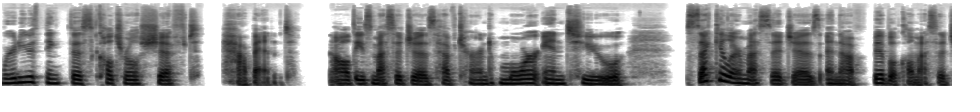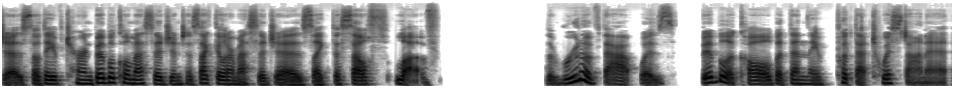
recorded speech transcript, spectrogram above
Where do you think this cultural shift happened? All these messages have turned more into secular messages and not biblical messages. So they've turned biblical message into secular messages like the self love. The root of that was biblical, but then they've put that twist on it.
